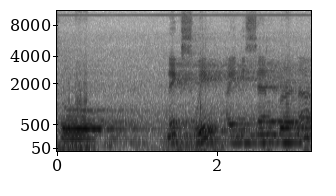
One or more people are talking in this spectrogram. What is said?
So, Next week ay December na.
